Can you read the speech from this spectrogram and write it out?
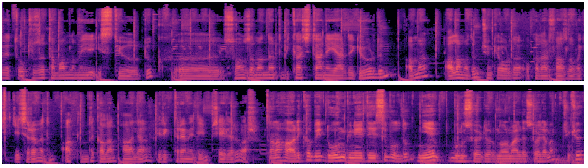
Evet 30'a tamamlamayı istiyorduk. Ee, son zamanlarda birkaç tane yerde gördüm ama alamadım çünkü orada o kadar fazla vakit geçiremedim. Aklımda kalan hala biriktiremediğim şeyleri var. Sana harika bir doğum günü hediyesi buldum. Niye bunu söylüyorum normalde söylemem? Çünkü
